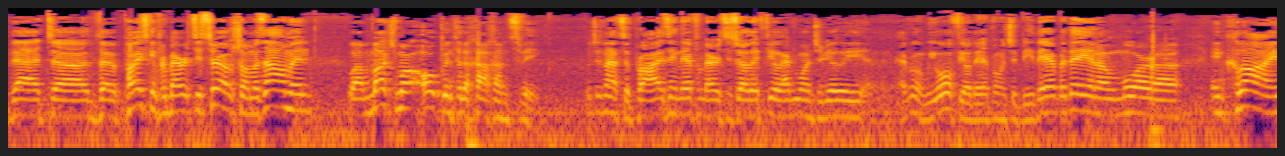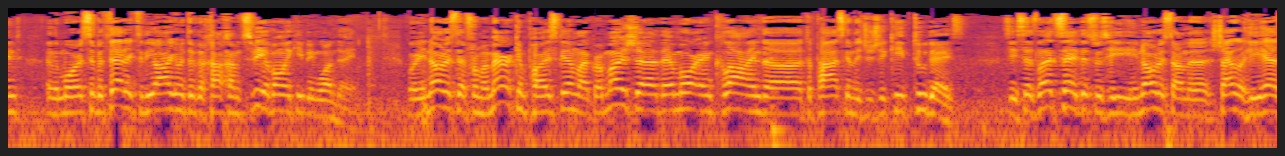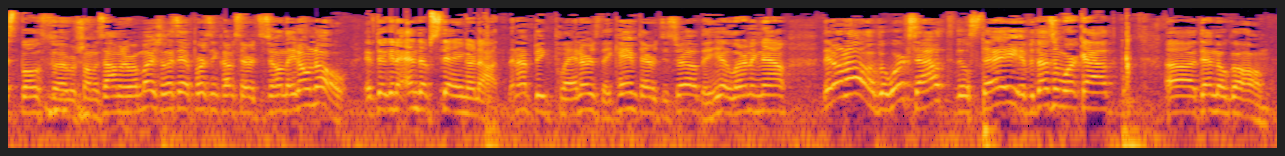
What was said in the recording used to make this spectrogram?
that uh, the Paiskim from Eretz Yisrael, Shlomo Zalman, were much more open to the Chacham Tzvi, which is not surprising. They're from Eretz Yisrael; they feel everyone should really, everyone, we all feel that everyone should be there, but they, you know, more uh, inclined and more sympathetic to the argument of the Chacham Tzvi of only keeping one day. Where you notice that from American Paiskim, like Rav Moshe, they're more inclined uh, to Paiskim that you should keep two days. So he says, let's say this was he, he noticed on the Shiloh, he asked both uh, Rosh Hashanah and Ramesh, let's say a person comes to Eretz and they don't know if they're going to end up staying or not. They're not big planners. They came to Eretz. They're here learning now. They don't know. If it works out, they'll stay. If it doesn't work out, uh, then they'll go home.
